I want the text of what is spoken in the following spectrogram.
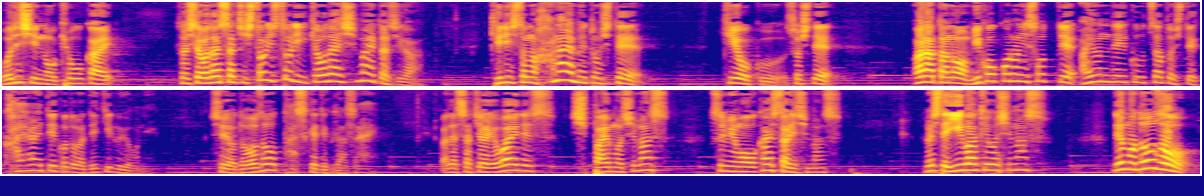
ご自身の教会そして私たち一人一人兄弟姉妹たちがキリストの花嫁として清くそしてあなたの御心に沿って歩んでいく器として変えられていくことができるように主よどうぞ助けてください。私たちは弱いです。失敗もします。罪も犯したりします。そして言い訳をします。でもどうぞ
